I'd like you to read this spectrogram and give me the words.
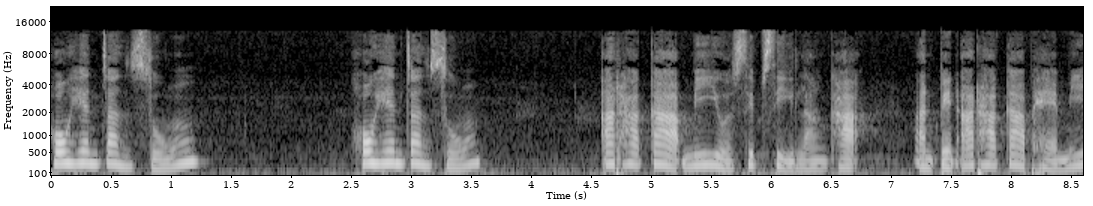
ห้องเฮียนจันสูงห้องเฮียนจันสูง อาทากามีอยู่ 14 หลังค่ะ อันเป็นอาทากาแผ่มี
